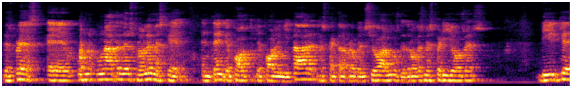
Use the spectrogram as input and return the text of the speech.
Després, eh, un, un altre dels problemes que entenc que pot, que pot limitar respecte a la propensió a l'ús de drogues més perilloses, dir que,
